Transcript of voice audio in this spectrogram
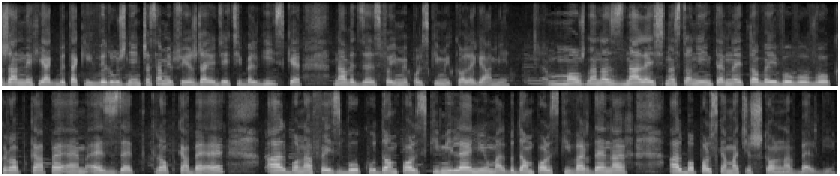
żadnych jakby takich wyróżnień. Czasami przyjeżdżają dzieci belgijskie, nawet ze swoimi polskimi kolegami. Można nas znaleźć na stronie internetowej albo na Facebooku Dom Polski Millennium, albo Dom Polski w Ardenach, albo Polska Macierz Szkolna w Belgii.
